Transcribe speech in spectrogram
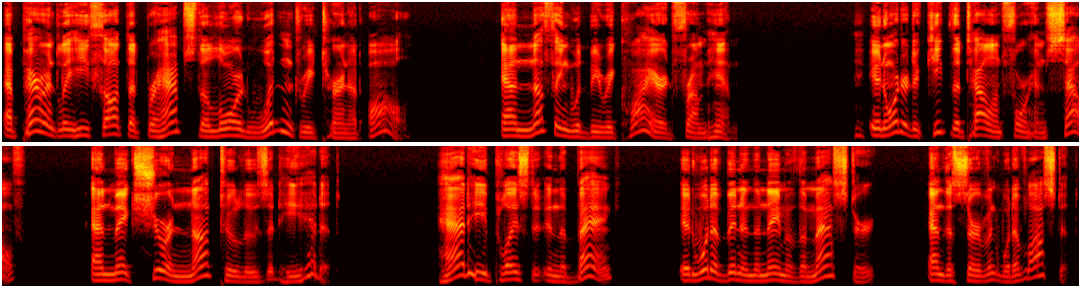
Apparently, he thought that perhaps the Lord wouldn't return at all, and nothing would be required from him. In order to keep the talent for himself and make sure not to lose it, he hid it. Had he placed it in the bank, it would have been in the name of the master, and the servant would have lost it.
